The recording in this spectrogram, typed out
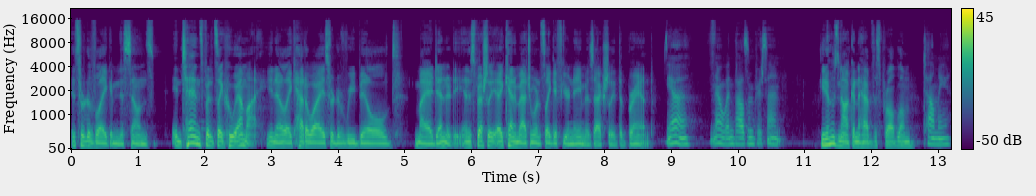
it's sort of like I mean this sounds intense, but it's like who am I? You know, like how do I sort of rebuild my identity? And especially I can't imagine what it's like if your name is actually the brand. Yeah. No, 1000%. You know who's not going to have this problem? Tell me.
